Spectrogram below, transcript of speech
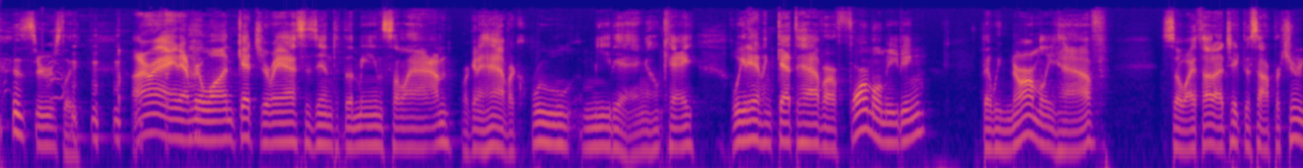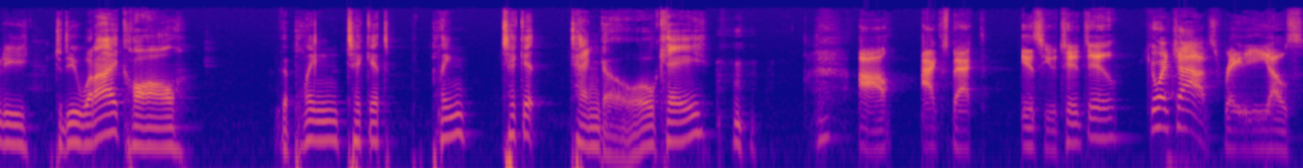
seriously. All right, everyone, get your asses into the main salon. We're going to have a crew meeting, okay? We didn't get to have our formal meeting that we normally have. So I thought I'd take this opportunity to do what I call the plane ticket, plane ticket tango, okay? All I expect is you to do your jobs. Radios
